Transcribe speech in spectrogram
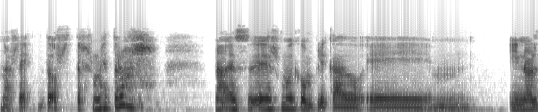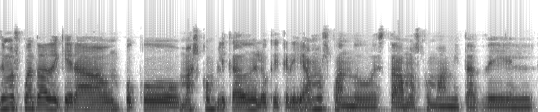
no sé, 2, 3 metros. No, es, muy complicado. Eh, y nos dimos cuenta de que era un poco más complicado de lo que creíamos cuando estábamos como a mitad del,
